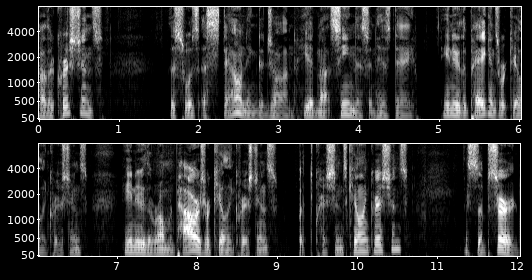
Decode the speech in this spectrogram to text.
other Christians. This was astounding to John. He had not seen this in his day. He knew the pagans were killing Christians. He knew the Roman powers were killing Christians, but Christians killing Christians? This is absurd.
